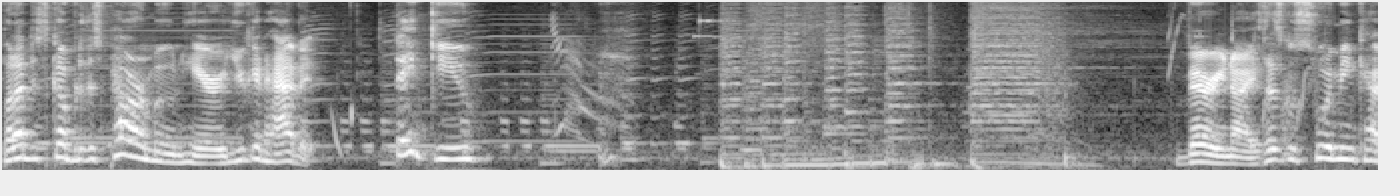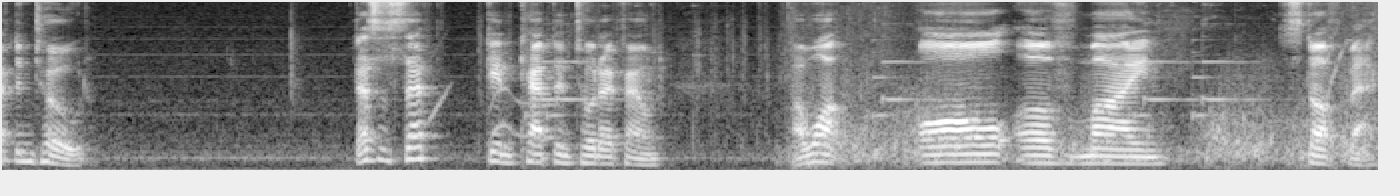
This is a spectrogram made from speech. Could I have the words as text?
but I discovered this power moon here. You can have it. Thank you. Very nice. Let's go swimming, Captain Toad. That's the second Captain Toad I found. I want all of my stuff back.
